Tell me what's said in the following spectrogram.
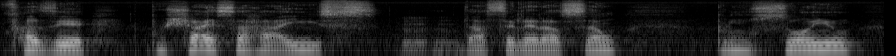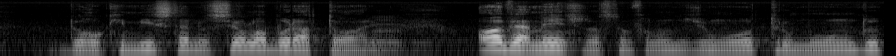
fazer, puxar essa raiz uhum. da aceleração para um sonho do alquimista no seu laboratório. Uhum. Obviamente, nós estamos falando de um outro mundo,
